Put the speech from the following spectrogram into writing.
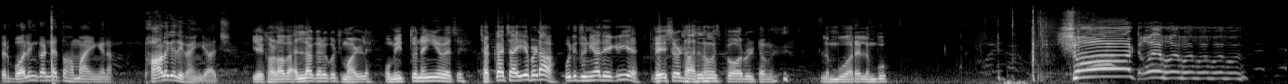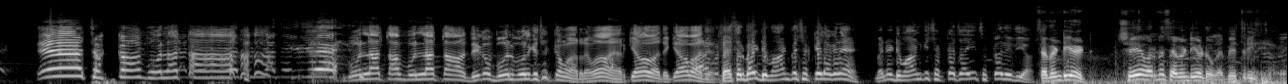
फिर बॉलिंग करने तो हम आएँगे ना। फाड़ के दिखाएँगे आज। ये खड़ा हुआ अल्लाह करे कुछ मार ले। उम्मीद तो नहीं है वैसे। छक्का चाहिए बेटा पूरी दुनिया देख रही है। प्रेशर डालना उस पर और उल्टा में। लंबू आ रहा है लंबू। शॉट ओए होए होए होए होए ए छक्का बोला था। बोला था बोला था। देखो बोल बोल के छक्का मार रहा है। वाह यार क्या बात है क्या बात है। फैसल भाई डिमांड पे छक्के लग रहे हैं। मैंने डिमांड की छक्का चाहिए छक्का दे दिया। 78 छह ओवर में 78 हो गया बेहतरीन।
